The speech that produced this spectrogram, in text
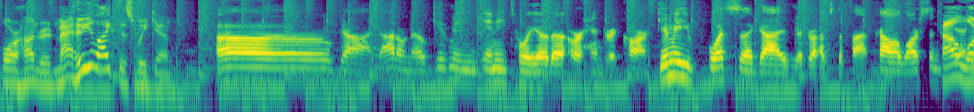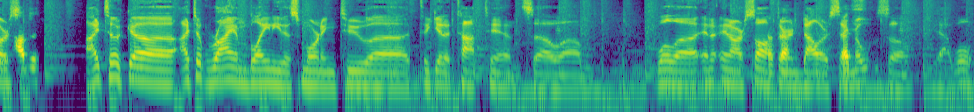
400. Matt, who you like this weekend? Oh God, I don't know. Give me any Toyota or Hendrick car. Give me what's the guy that drives the five? Kyle Larson. Kyle Yeah, Larson. I'll just I took uh, I took Ryan Blaney this morning to uh, to get a top 10. So um, we'll uh, in, in our soft Okay. earned dollar segment. So yeah, we'll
